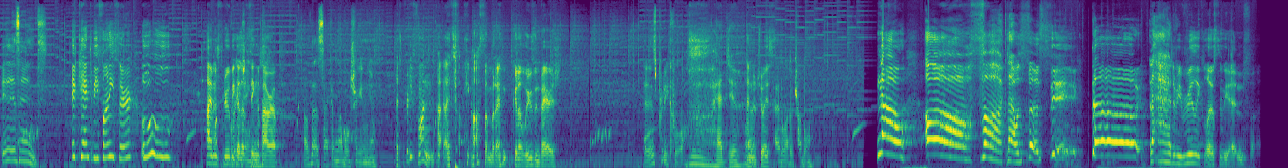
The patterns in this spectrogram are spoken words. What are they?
it isn't. It can't be funny, sir. Ooh. I almost threw because of seeing the power up. How's that second level treating you? It's pretty fun. It's fucking awesome, but I'm gonna lose and perish. It is pretty cool. I had to. I had no choice. I had a lot of trouble. No! Oh, fuck. That was so sick. No! That had to be really close to the end. Fuck.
